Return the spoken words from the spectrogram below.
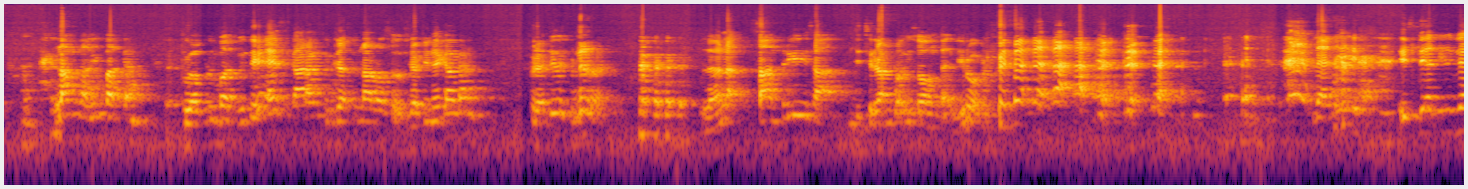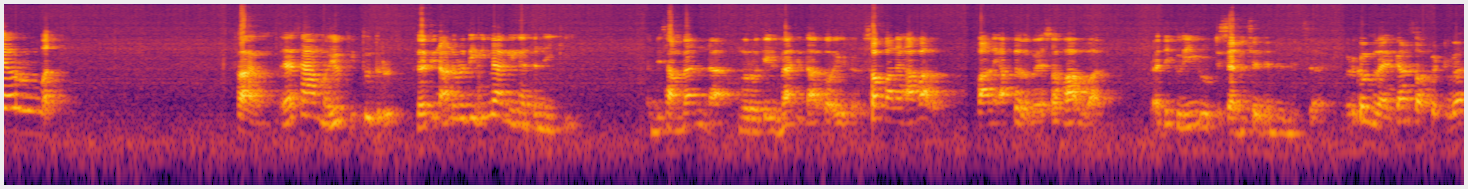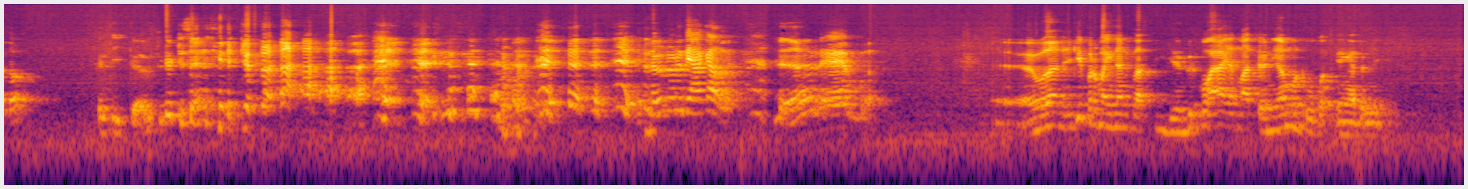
enam kali empat kan dua puluh empat BTS sekarang sudah sunnah rasul sudah dineka kan berarti bener. Lah nak santri sak jejeran kok iso entek biro. Lah ini istilah ilmiah ruwet. Paham? Ya sama, yuk gitu terus. Jadi nak nuruti ilmiah nggih ngeten iki. Di sampean ndak nuruti ilmiah ditakoki itu. So paling awal, paling abdul ya, so awal. Berarti keliru desain mesin Indonesia. Mereka melainkan so kedua, so ketiga. Sudah desain ini. Nuruti akal. Ya repot. Mulai ini permainan kelas tinggi. Yang ayat madaniyah menurut kayak ini.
